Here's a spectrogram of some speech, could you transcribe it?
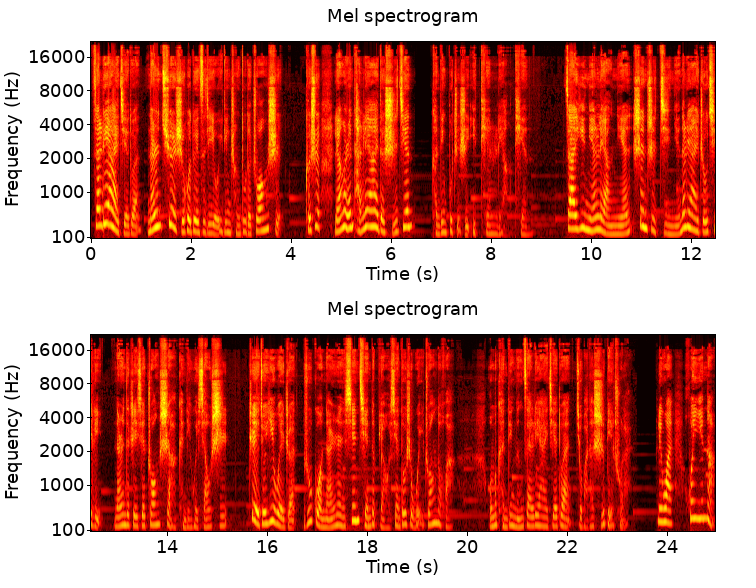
在恋爱阶段，男人确实会对自己有一定程度的装饰。可是两个人谈恋爱的时间肯定不只是一天两天，在一年两年甚至几年的恋爱周期里，男人的这些装饰啊肯定会消失。这也就意味着，如果男人先前的表现都是伪装的话，我们肯定能在恋爱阶段就把它识别出来。另外，婚姻呐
